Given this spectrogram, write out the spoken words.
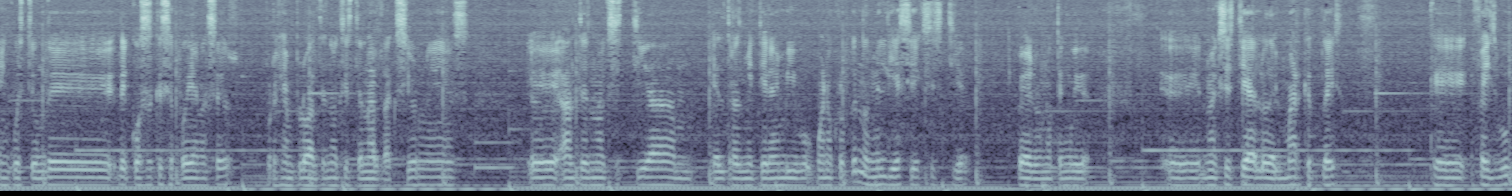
en cuestión de, de cosas que se podían hacer. Por ejemplo, antes no existían las reacciones, eh, antes no existía el transmitir en vivo. Bueno, creo que en 2010 sí existía, pero no tengo idea. Eh, no existía lo del marketplace, que Facebook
